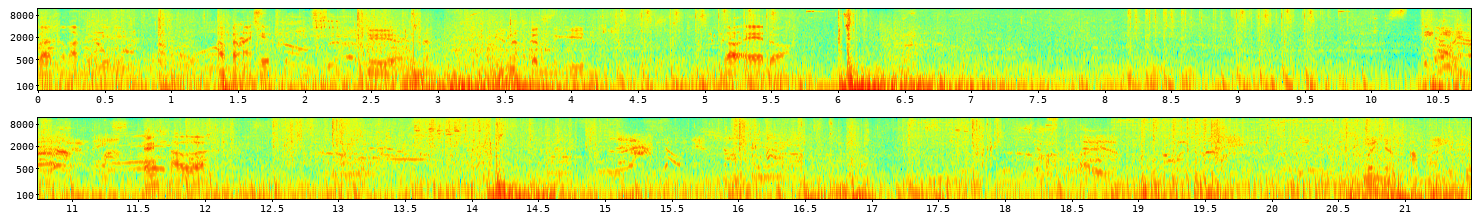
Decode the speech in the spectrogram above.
Gantungan. Akan akhir. iya enak enak kan begini Tinggal E doang. eh salah banyak aman itu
